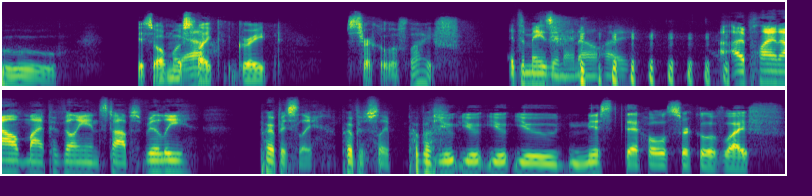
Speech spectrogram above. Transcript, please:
Ooh, it's almost Yeah. like a great circle of life. It's amazing. I know. I I plan out my pavilion stops really purposely, purposely, purposely. You you you you missed that whole circle of life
